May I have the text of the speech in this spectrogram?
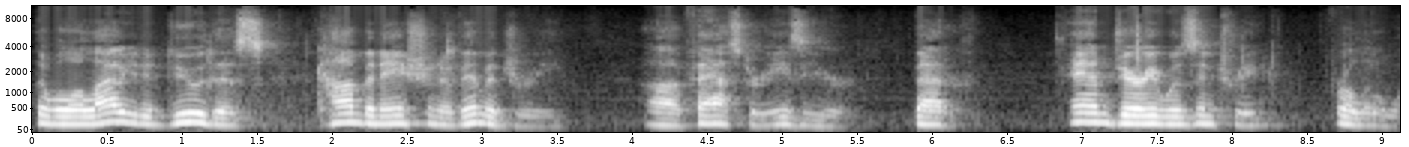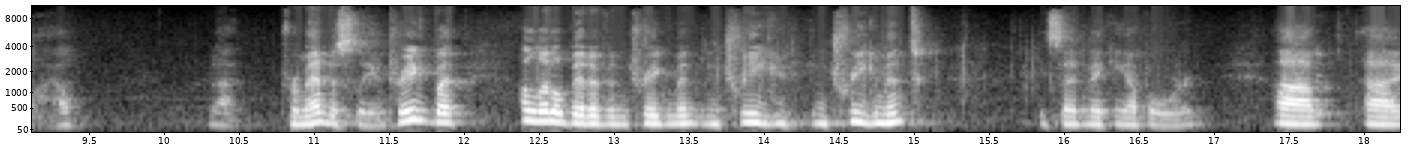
that will allow you to do this combination of imagery uh, faster, easier, better. And Jerry was intrigued for a little while. Not tremendously intrigued, but a little bit of intriguement, intrigue, intriguement, he said, making up a word, uh, uh,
